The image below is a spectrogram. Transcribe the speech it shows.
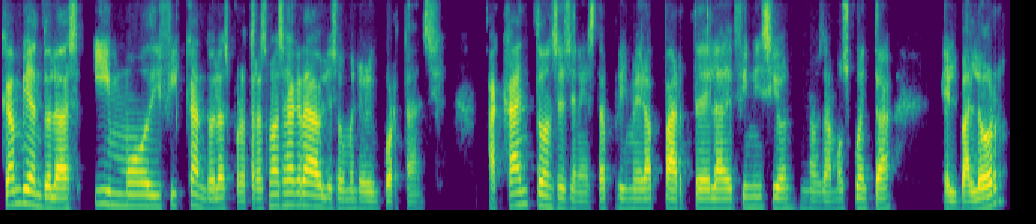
cambiándolas y modificándolas por otras más agradables o menor importancia. Acá entonces, en esta primera parte de la definición, nos damos cuenta el valor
